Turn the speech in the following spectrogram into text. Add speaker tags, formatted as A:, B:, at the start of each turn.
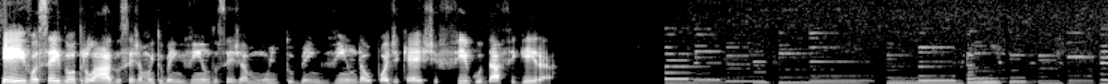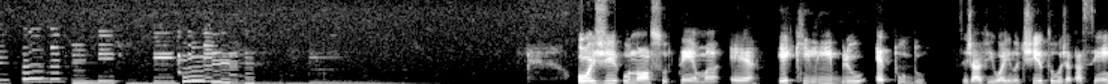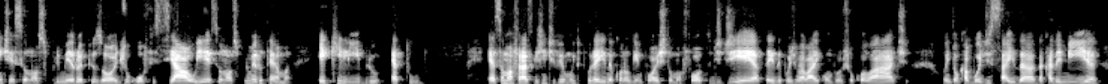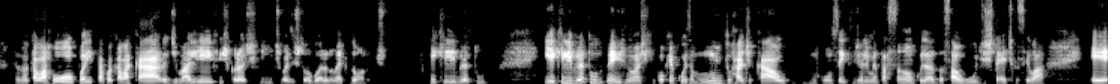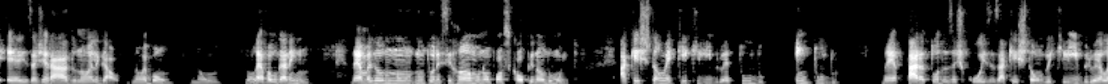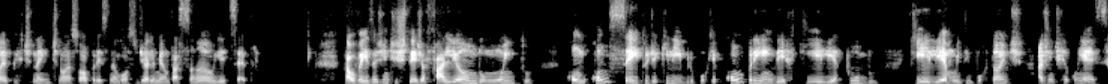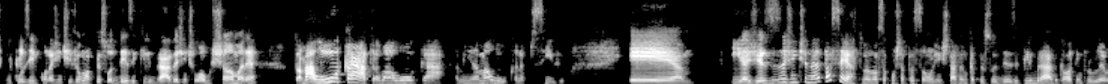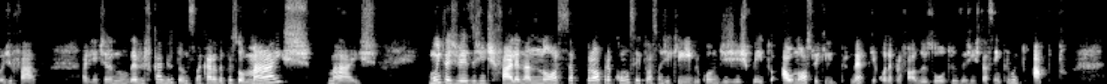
A: Ei, você aí do outro lado, seja muito bem-vindo, seja muito bem-vinda ao podcast Figo da Figueira. Hoje o nosso tema é Equilíbrio é tudo. Você já viu aí no título, já está ciente, esse é o nosso primeiro episódio oficial e esse é o nosso primeiro tema. Equilíbrio é tudo. Essa é uma frase que a gente vê muito por aí, né? Quando alguém posta uma foto de dieta e depois vai lá e compra um chocolate, ou então acabou de sair da, da academia, tá com aquela roupa e tá com aquela cara de malhei, fiz crossfit, mas estou agora no McDonald's. Equilíbrio é tudo. E equilíbrio é tudo mesmo. Eu acho que qualquer coisa muito radical, um conceito de alimentação, cuidado da saúde, estética, sei lá, é, é exagerado, não é legal, não é bom, não, não leva a lugar nenhum. Né? Mas eu não, tô nesse ramo, não posso ficar opinando muito. A questão é que equilíbrio é tudo em tudo. Né, para todas as coisas, a questão do equilíbrio ela é pertinente, não é só para esse negócio de alimentação e etc. Talvez a gente esteja falhando muito com o conceito de equilíbrio, porque compreender que ele é tudo, que ele é muito importante, a gente reconhece. Inclusive, quando a gente vê uma pessoa desequilibrada, a gente logo chama, né? Tá maluca, tá maluca. A menina é maluca, não é possível. É... E às vezes a gente, né, tá certo na nossa constatação. A gente tá vendo que a pessoa é desequilibrada, que ela tem problemas de fato. A gente não deve ficar gritando isso na cara da pessoa. Mas, mas, Muitas vezes a gente falha na nossa própria conceituação de equilíbrio quando diz respeito ao nosso equilíbrio, né? Porque quando é para falar dos outros, a gente está sempre muito apto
